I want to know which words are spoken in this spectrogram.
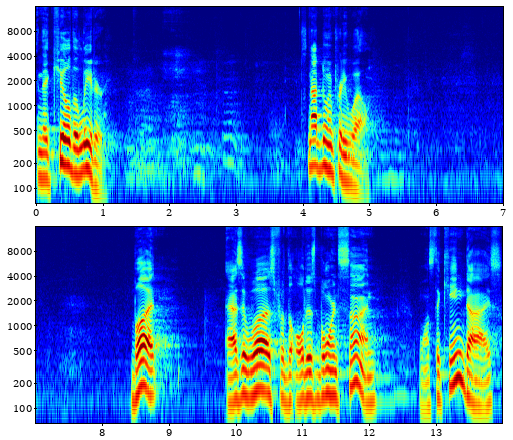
and they kill the leader. It's not doing pretty well. But as it was for the oldest born son, once the king dies,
